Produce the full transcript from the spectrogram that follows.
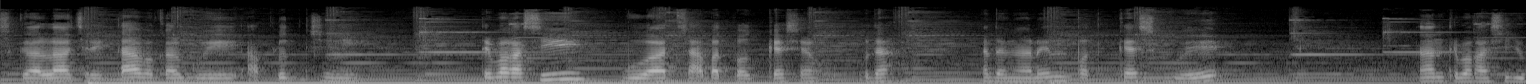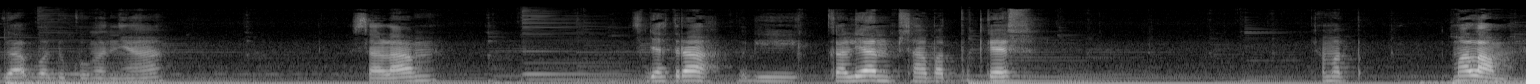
segala cerita bakal gue upload di sini. Terima kasih buat sahabat podcast yang udah ngedengerin podcast gue. Dan terima kasih juga buat dukungannya. Salam sejahtera bagi kalian sahabat podcast. Selamat malam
